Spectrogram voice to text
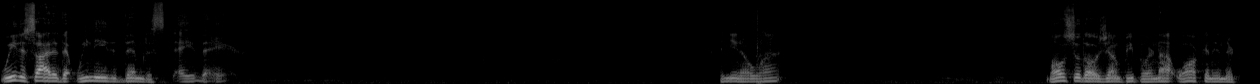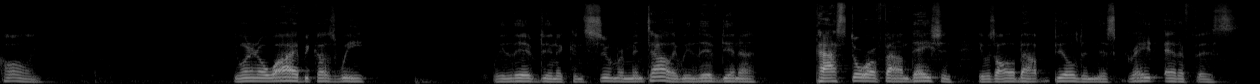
We decided that we needed them to stay there. And you know what? Most of those young people are not walking in their calling. You want to know why? Because we we lived in a consumer mentality. We lived in a pastoral foundation. It was all about building this great edifice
